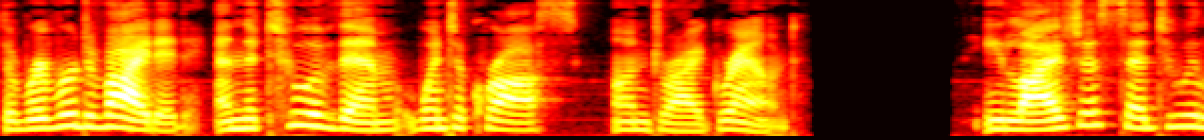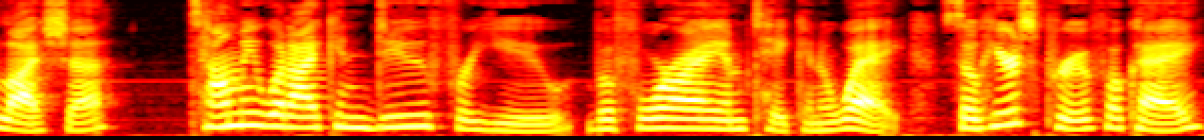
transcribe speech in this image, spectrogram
The river divided, and the two of them went across on dry ground. Elijah said to Elisha, Tell me what I can do for you before I am taken away. So here's proof, okay,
